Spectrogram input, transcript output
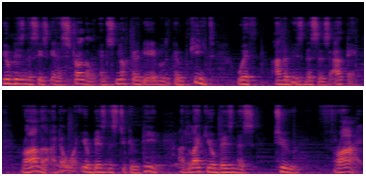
your business is going to struggle and it's not going to be able to compete with other businesses out there. Rather, I don't want your business to compete. I'd like your business to thrive.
